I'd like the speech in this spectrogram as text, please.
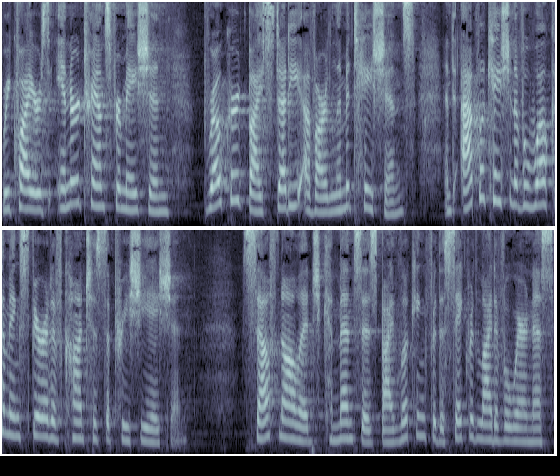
requires inner transformation brokered by study of our limitations and application of a welcoming spirit of conscious appreciation. Self knowledge commences by looking for the sacred light of awareness,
